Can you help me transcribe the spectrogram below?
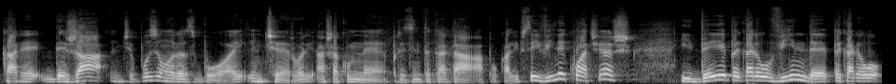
care deja începuse un război în ceruri, așa cum ne prezintă cartea Apocalipsei, vine cu aceeași idee pe care o vinde, pe care o,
